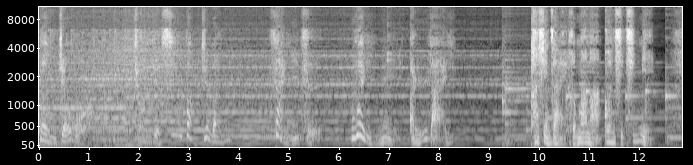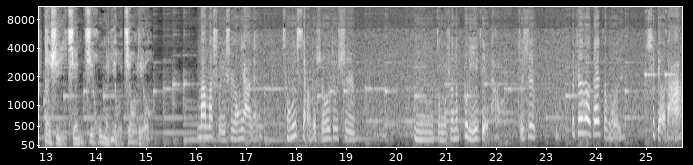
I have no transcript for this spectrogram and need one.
等着我，穿越希望之门，再一次为你而来。他现在和妈妈关系亲密，但是以前几乎没有交流。妈妈属于是聋哑人，从小的时候就是，嗯，怎么说呢？不理解他，只是不知道该怎么去表达，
